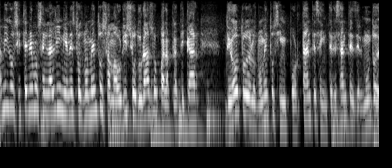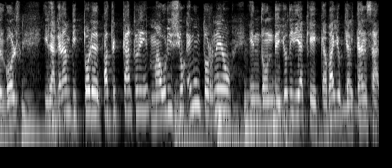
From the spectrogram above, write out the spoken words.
Amigos, y tenemos en la línea en estos momentos a Mauricio Durazo para platicar de otro de los momentos importantes e interesantes del mundo del golf y la gran victoria de Patrick Cantley, Mauricio, en un torneo en donde yo diría que caballo que alcanza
